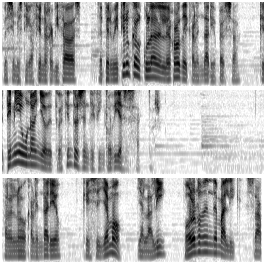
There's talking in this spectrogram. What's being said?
Las investigaciones realizadas le permitieron calcular el error del calendario persa, que tenía un año de 365 días exactos. Para el nuevo calendario, que se llamó Yalali por orden de Malik Shah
